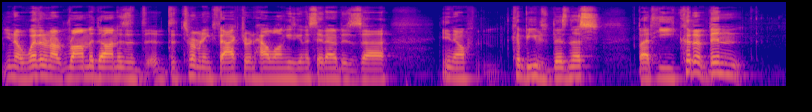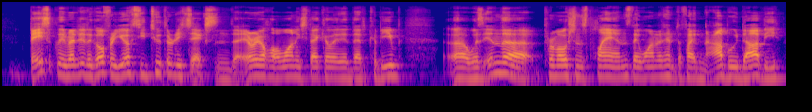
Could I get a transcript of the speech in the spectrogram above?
you know, whether or not Ramadan is a determining factor in how long he's going to sit out is, uh, you know, Khabib's business. But he could have been basically ready to go for UFC 236. And Ariel Helwani speculated that Khabib uh, was in the promotion's plans. They wanted him to fight in Abu Dhabi.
